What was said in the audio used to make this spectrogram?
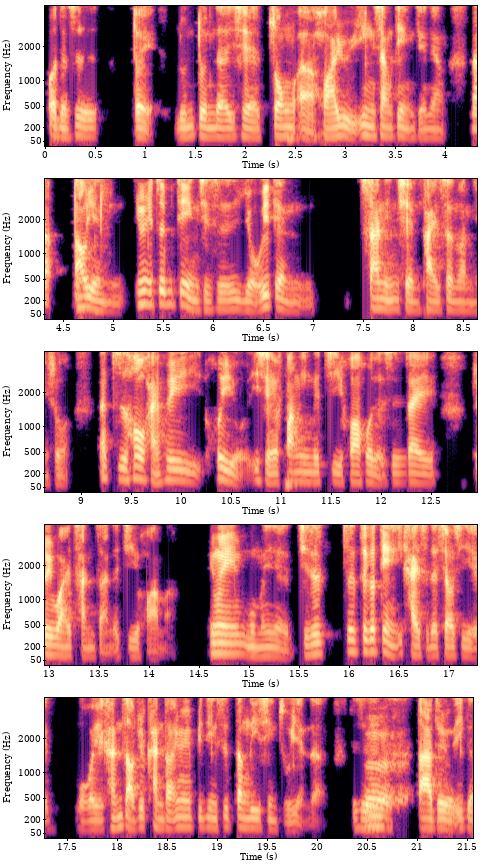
或者是。对伦敦的一些中呃华语印象电影节这样，那导演因为这部电影其实有一点三年前拍摄嘛，你说那之后还会会有一些放映的计划，或者是在对外参展的计划吗？因为我们也其实这这个电影一开始的消息也我也很早就看到，因为毕竟是邓丽欣主演的，就是大家都有一个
